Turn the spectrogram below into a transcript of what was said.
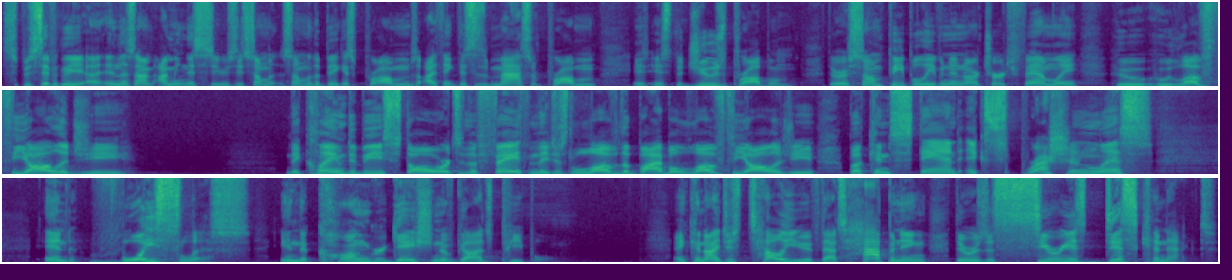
Specifically, uh, and listen, I mean this seriously, some, some of the biggest problems, I think this is a massive problem, is, is the Jews' problem. There are some people, even in our church family, who, who love theology they claim to be stalwarts of the faith and they just love the Bible, love theology, but can stand expressionless and voiceless in the congregation of God's people. And can I just tell you, if that's happening, there is a serious disconnect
